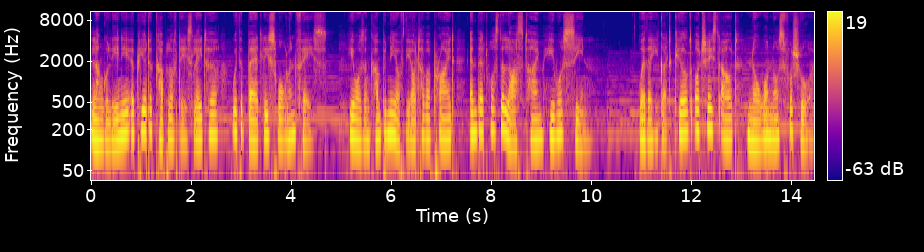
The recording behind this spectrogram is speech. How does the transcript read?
Nhlanguleni appeared a couple of days later with a badly swollen face. He was in company of the Othawa Pride and that was the last time he was seen. Whether he got killed or chased out, no one knows for sure.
